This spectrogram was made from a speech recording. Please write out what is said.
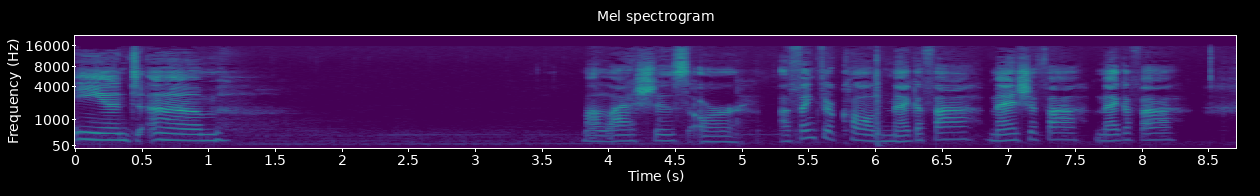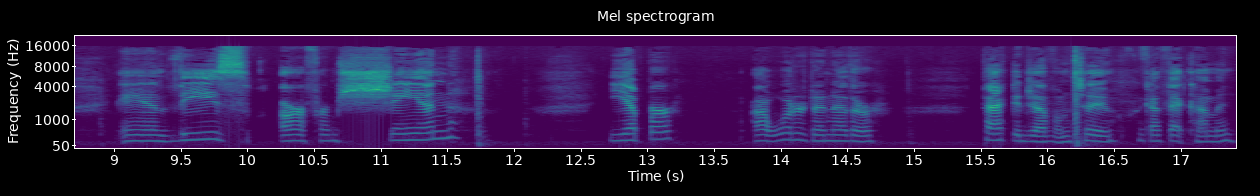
And um, my lashes are, I think they're called Magify, Magify, Magify. And these are from Shein Yepper. I ordered another package of them too. I got that coming.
